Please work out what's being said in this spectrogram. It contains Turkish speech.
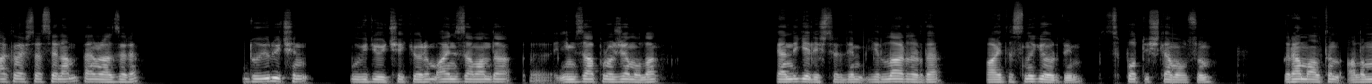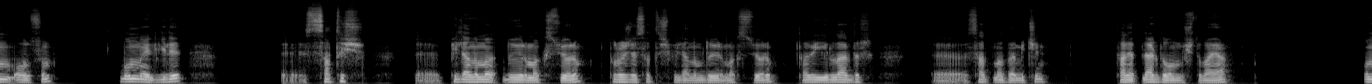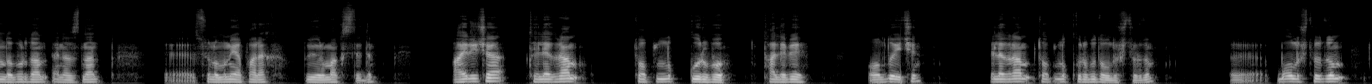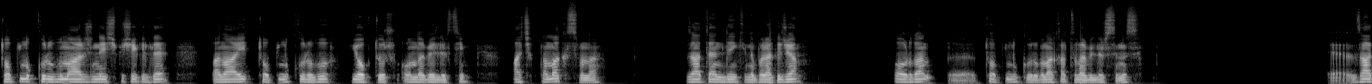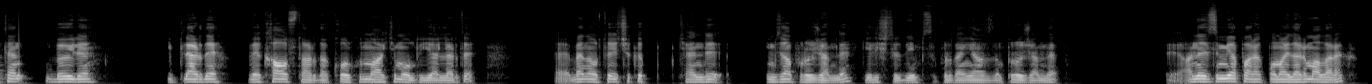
Arkadaşlar selam ben Razere. Duyuru için bu videoyu çekiyorum. Aynı zamanda e, imza projem olan kendi geliştirdiğim yıllardır da faydasını gördüğüm spot işlem olsun, gram altın alımım olsun. Bununla ilgili e, satış e, planımı duyurmak istiyorum. Proje satış planımı duyurmak istiyorum. Tabii yıllardır e, satmadığım için talepler de olmuştu bayağı. Bunu da buradan en azından sunumunu yaparak duyurmak istedim. Ayrıca Telegram topluluk grubu talebi olduğu için Telegram topluluk grubu da oluşturdum. E, bu oluşturduğum topluluk grubunun haricinde hiçbir şekilde bana ait topluluk grubu yoktur. Onu da belirteyim. Açıklama kısmına zaten linkini bırakacağım. Oradan e, topluluk grubuna katılabilirsiniz. E, zaten böyle iplerde ve kaoslarda, korkunun hakim olduğu yerlerde e, ben ortaya çıkıp kendi imza projemle, geliştirdiğim, sıfırdan yazdığım projemle e, analizimi yaparak, onaylarımı alarak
